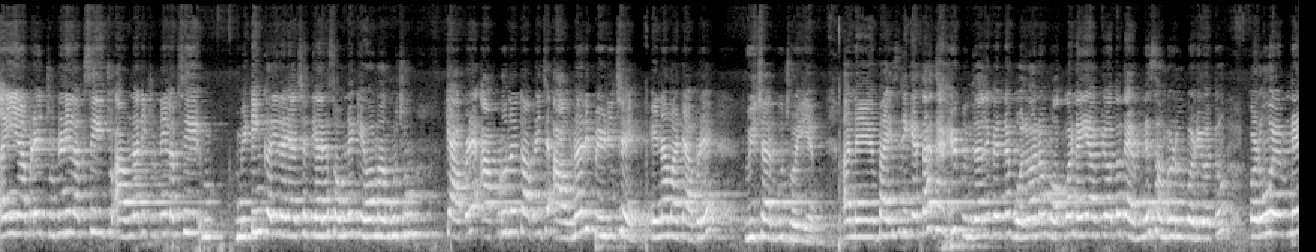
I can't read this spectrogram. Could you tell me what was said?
અહીં આપણે ચૂંટણીલક્ષી આવનારી ચૂંટણીલક્ષી મિટિંગ કરી રહ્યા છે, ત્યારે સૌને કહેવા માંગુ છું કે આપણે, આપણું નહીં તો આપણી જે આવનારી પેઢી છે, એના માટે આપણે વિચારવું જોઈએ. અને ભાઈશ્રી કહેતા હતા કે કુંજાલીબેનને બોલવાનો મોકો નહીં આપ્યો હતો તો એમને સાંભળવું પડ્યું હતું. પણ હું એમને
